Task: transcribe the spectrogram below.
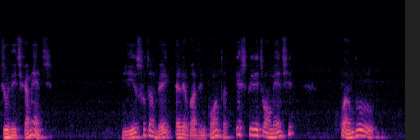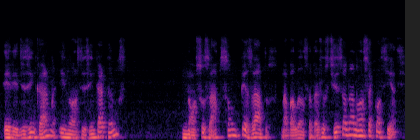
juridicamente. E isso também é levado em conta espiritualmente quando ele desencarna e nós desencarnamos, nossos atos são pesados na balança da justiça da nossa consciência.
